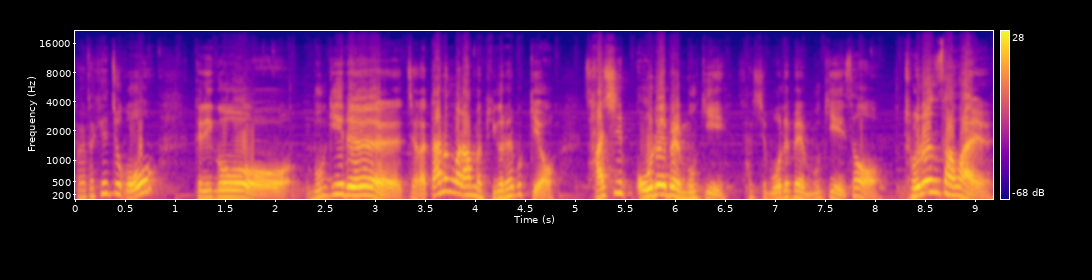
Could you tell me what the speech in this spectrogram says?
장착해주고 그리고 무기를 제가 다른 거랑 한번 비교를 해볼게요 45레벨 무기 45레벨 무기에서 조련사활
